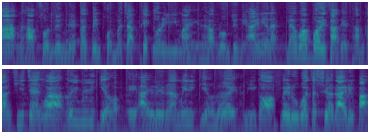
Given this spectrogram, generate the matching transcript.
มากนะครับ ส่วนหนึ่งเนี่ยก็เป็นผลมาจากเทคโนโลยีใหม่นะครับ รวมถึง AI เนี่ยแหละ แม้ว่าบริษัทเนี่ยทำการชี้แจงว่า เฮ้ยไม่ได้เกี่ยวกับ AI เลยนะ ไม่ได้เกี่ยวเลย อันนี้ก็ไม่รู้ว่าจะเชื่อได้หรือเปล่า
